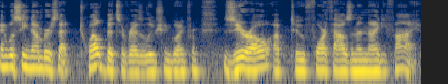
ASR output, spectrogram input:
And we'll see numbers at 12 bits of resolution going from 0 up to 4095.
